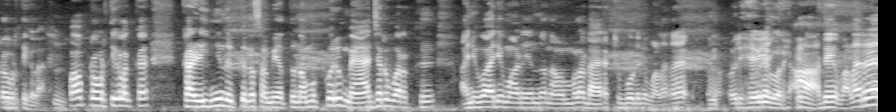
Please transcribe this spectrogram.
പ്രവൃത്തികളാണ് അപ്പോൾ ആ പ്രവൃത്തികളൊക്കെ കഴിഞ്ഞ് നിൽക്കുന്ന സമയത്ത് നമുക്കൊരു മേജർ വർക്ക് അനിവാര്യമാണ് എന്ന് നമ്മളെ ഡയറക്ടർ ബോർഡിന് വളരെ ഒരു ഹെവി ആ അതെ വളരെ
